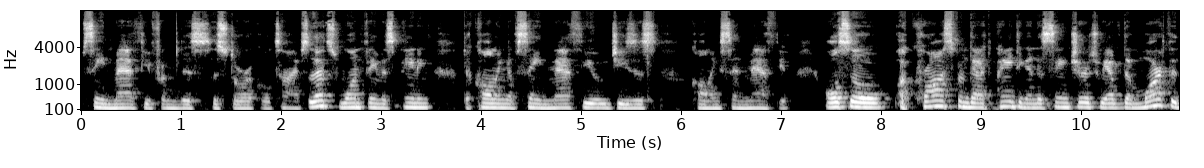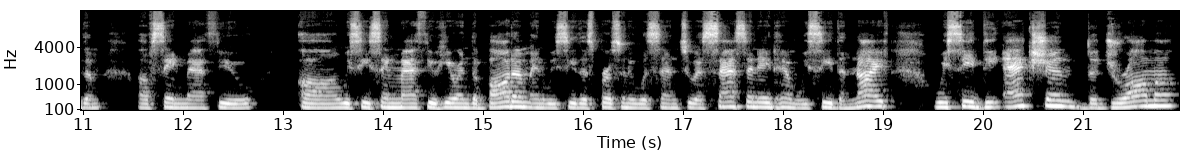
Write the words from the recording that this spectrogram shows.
Saint Matthew from this historical time. So that's one famous painting, the calling of Saint Matthew, Jesus calling Saint Matthew. Also, across from that painting in the same church, we have the martyrdom of Saint Matthew. Uh, we see Saint Matthew here in the bottom, and we see this person who was sent to assassinate him. We see the knife. We see the action, the drama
